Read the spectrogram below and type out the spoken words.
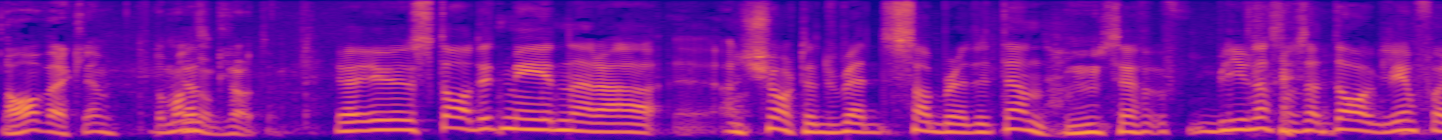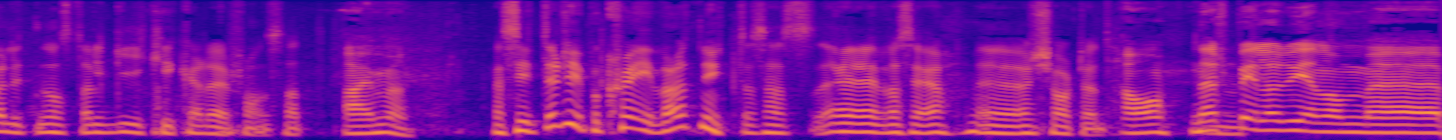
Ja, verkligen. De hade Jag- nog klarat det. Jag är ju stadigt med i den här uh, Uncharted Red subredditen. Mm. Så jag blir ju nästan så här dagligen får jag lite nostalgikickar därifrån. Så att Jajamän. jag sitter typ och cravar ett nytt, så här, eh, vad säger jag, eh, Uncharted. Ja, när Mm. spelade du igenom eh,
